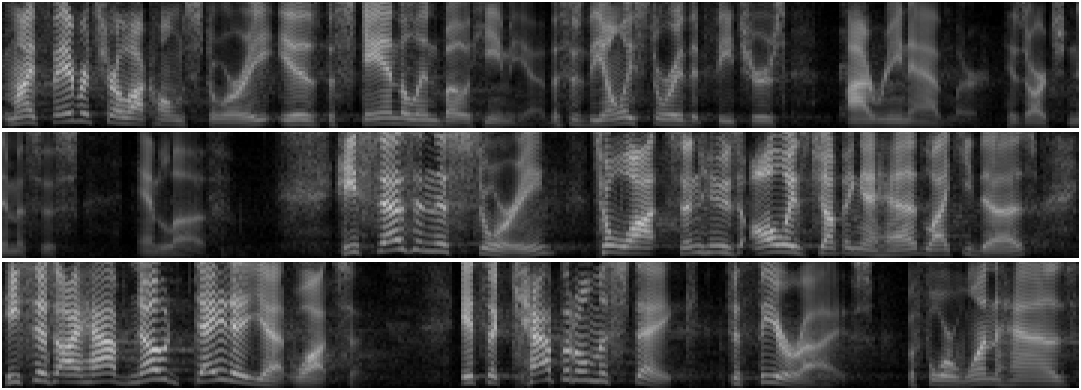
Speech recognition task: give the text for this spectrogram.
my favorite Sherlock Holmes story is The Scandal in Bohemia. This is the only story that features Irene Adler, his arch nemesis and love. He says in this story to Watson, who's always jumping ahead like he does, he says, I have no data yet, Watson. It's a capital mistake to theorize before one has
